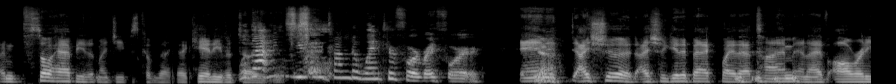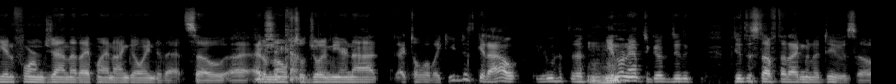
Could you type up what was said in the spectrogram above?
I'm so happy that my Jeep has come back. I can't even tell Well, that you. means you can come to winter four by four. And Yeah. it, I should, I should get it back by that time. and I've already informed Jen that I plan on going to that. So uh, I don't know if she'll join me or not. I told her like, you just get out. You don't have to. You Mhm. don't have to go do the do the stuff that I'm going to do. So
